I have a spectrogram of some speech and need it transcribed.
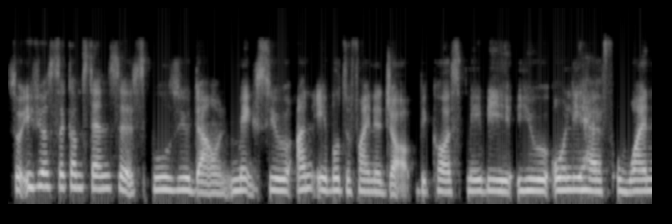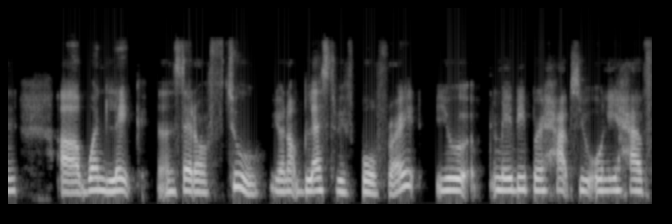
So if your circumstances pulls you down, makes you unable to find a job because maybe you only have one uh, one leg instead of two, you're not blessed with both, right? You maybe perhaps you only have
